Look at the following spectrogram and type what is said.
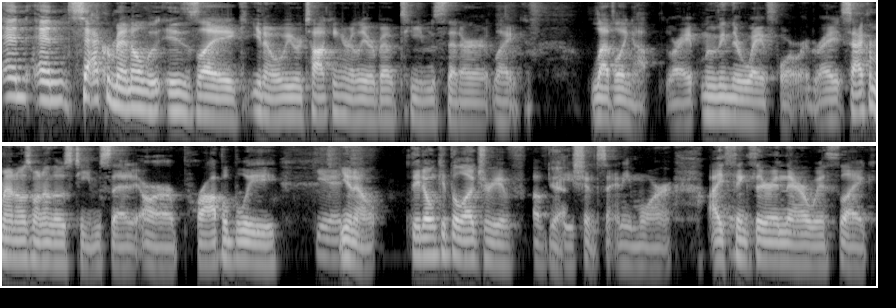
and and Sacramento is like you know we were talking earlier about teams that are like leveling up, right? Moving their way forward, right? Sacramento is one of those teams that are probably, yeah. you know, they don't get the luxury of, of yeah. patience anymore. I think they're in there with like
